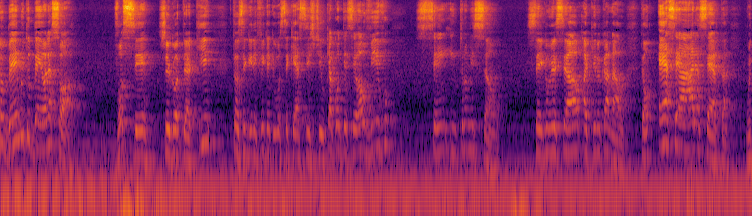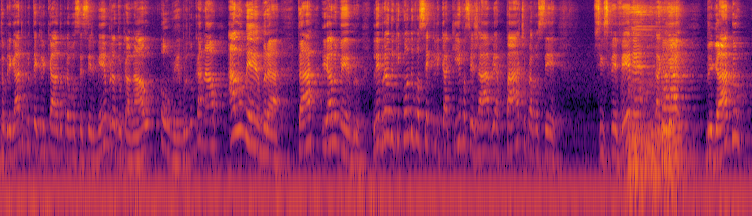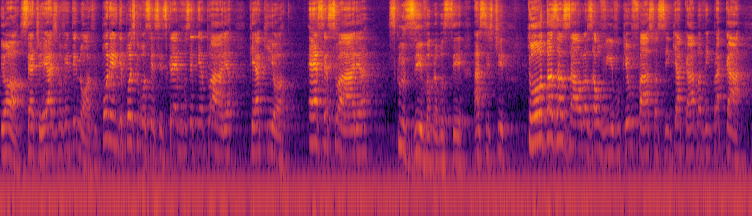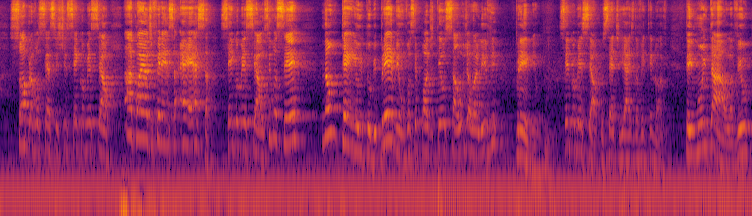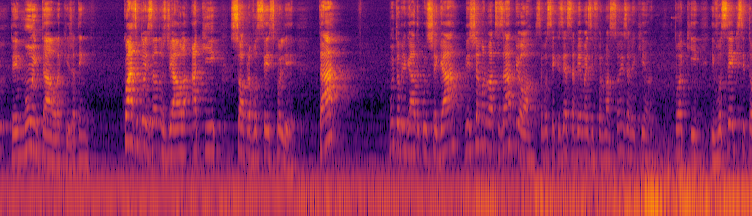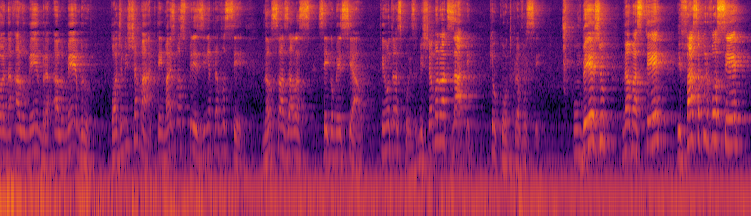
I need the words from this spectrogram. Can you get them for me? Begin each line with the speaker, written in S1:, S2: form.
S1: Muito bem, muito bem. Olha só. Você chegou até aqui, então significa que você quer assistir o que aconteceu ao vivo sem intromissão, sem comercial aqui no canal. Então, essa é a área certa. Muito obrigado por ter clicado para você ser membro do canal ou membro do canal Alumembra, tá? E Alumembro. Lembrando que quando você clica aqui, você já abre a parte para você se inscrever, né? Tá aqui. Obrigado. E ó, R$ 7,99. Porém, depois que você se inscreve, você tem a tua área, que é aqui, ó. Essa é a sua área exclusiva para você assistir todas as aulas ao vivo que eu faço assim que acaba, vem para cá. Só para você assistir sem comercial. Ah, qual é a diferença? É essa, sem comercial. Se você não tem o YouTube Premium, você pode ter o Saúde ao Ar Livre Premium, sem comercial, por R$ 7,99. Tem muita aula, viu? Tem muita aula aqui. Já tem quase dois anos de aula aqui só para você escolher, tá? Muito obrigado por chegar. Me chama no WhatsApp, ó. Se você quiser saber mais informações, olha aqui, ó. Tô aqui. E você que se torna alumembra, alumembro, pode me chamar, que tem mais uma surpresinha para você. Não só as aulas sem comercial, tem outras coisas. Me chama no WhatsApp que eu conto para você. Um beijo, namastê e faça por você.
